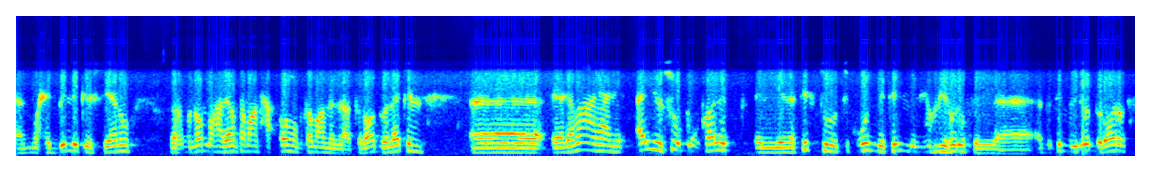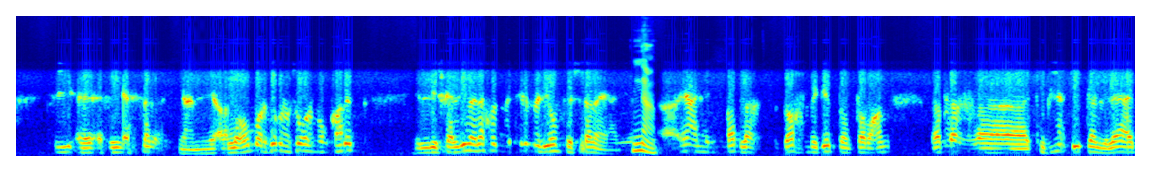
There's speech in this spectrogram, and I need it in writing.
المحبين لكريستيانو رغم إن هم حاليا طبعا حقهم طبعا الاعتراض ولكن آه يا جماعة يعني أي سوق منقلب اللي نتيجته تكون 200 مليون يورو في 200 مليون دولار في آه في السنة. يعني اللهم ارزقنا سوق المنقلب اللي يخلينا ناخد 200 مليون في السنة يعني. نعم. آه يعني مبلغ ضخم جدا طبعا. مبلغ آه كبير جدا للاعب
